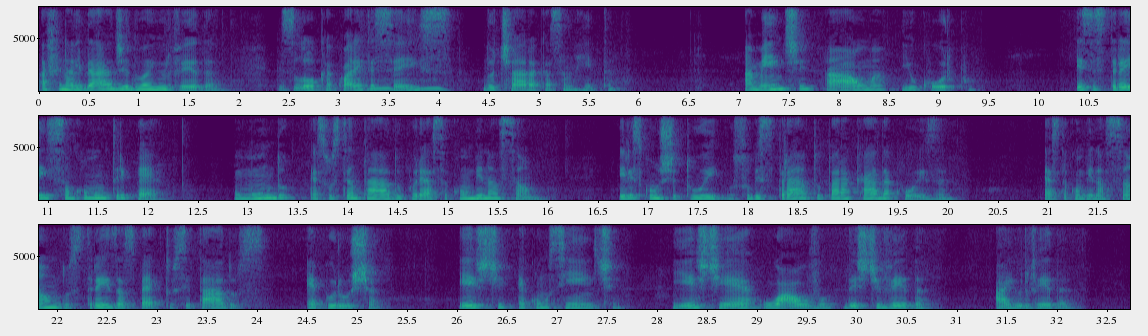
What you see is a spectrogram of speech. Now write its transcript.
A finalidade do Ayurveda. Sloka 46 do Charaka Samhita. A mente, a alma e o corpo. Esses três são como um tripé. O mundo é sustentado por essa combinação. Eles constituem o substrato para cada coisa. Esta combinação dos três aspectos citados é Purusha. Este é consciente e este é o alvo deste Veda, Ayurveda.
